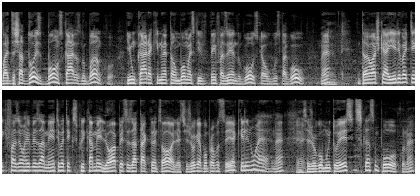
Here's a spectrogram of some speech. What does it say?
vai deixar dois bons caras no banco e um cara que não é tão bom, mas que vem fazendo gols, que é o Gustavo, né? Então eu acho que aí ele vai ter que fazer um revezamento e vai ter que explicar melhor para esses atacantes, olha, esse jogo é bom para você e aquele não é, né? É. Você jogou muito esse, descansa um pouco, né?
